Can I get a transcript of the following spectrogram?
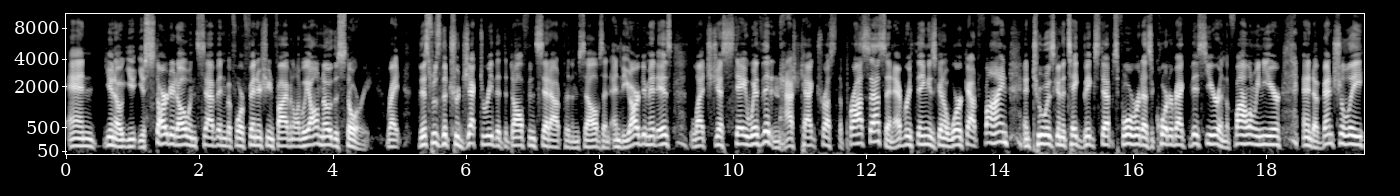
And, you know, you, you started 0 and 7 before finishing 5 and 11. We all know the story right? This was the trajectory that the Dolphins set out for themselves. And, and the argument is let's just stay with it and hashtag trust the process, and everything is going to work out fine. And Tua is going to take big steps forward as a quarterback this year and the following year. And eventually,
